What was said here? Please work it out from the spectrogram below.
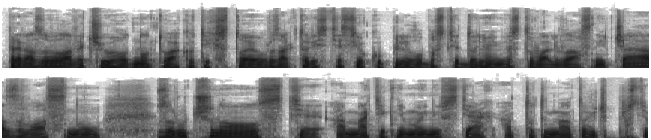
pre vás oveľa väčšiu hodnotu ako tých 100 eur, za ktorý ste si ho kúpili, lebo ste do ňoho investovali vlastný čas, vlastnú zručnosť a máte k nemu iný vzťah. A to ten Matovič proste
